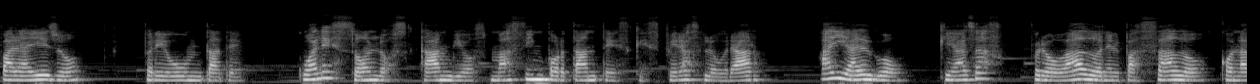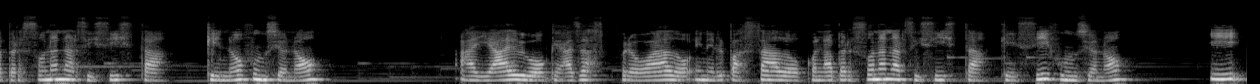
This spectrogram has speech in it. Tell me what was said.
Para ello, pregúntate, ¿cuáles son los cambios más importantes que esperas lograr? ¿Hay algo que hayas probado en el pasado con la persona narcisista que no funcionó? ¿Hay algo que hayas probado en el pasado con la persona narcisista que sí funcionó? ¿Y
